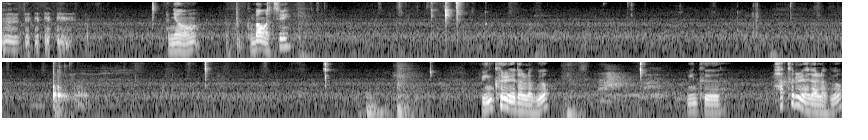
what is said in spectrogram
음. 안녕. 금방 왔지? 윙크를 해달라고요? 윙크 하트를 해달라고요?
